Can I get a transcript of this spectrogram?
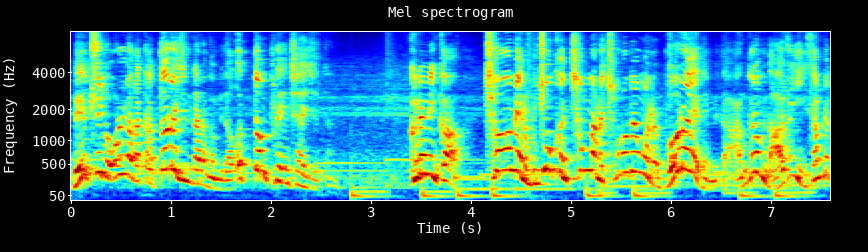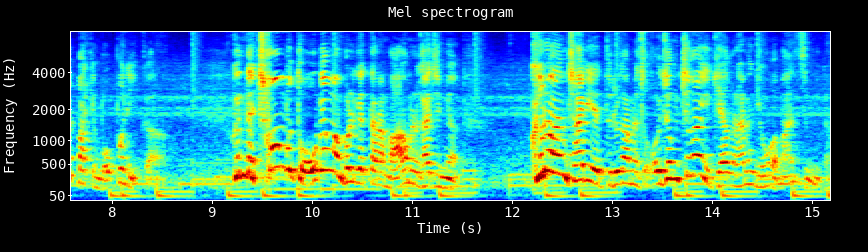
매출이 올라갔다가 떨어진다는 겁니다. 어떤 프랜차이즈든. 그러니까 처음에는 무조건 천만원 천오백만원을 벌어야 됩니다. 안 그러면 나중에 2, 300밖에 못 버니까. 근데 처음부터 500만 벌겠다는 마음을 가지면 그러한 자리에 들어가면서 어정쩡하게 계약을 하는 경우가 많습니다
